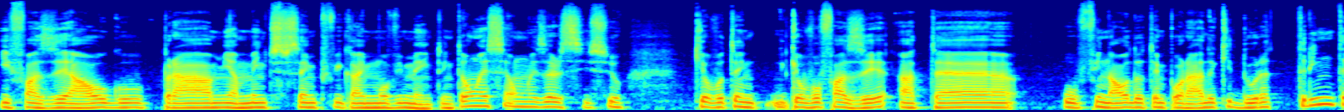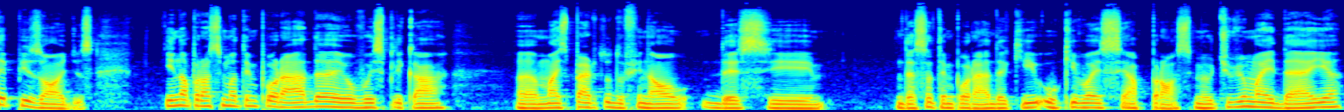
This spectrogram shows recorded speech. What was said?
e fazer algo para minha mente sempre ficar em movimento. Então esse é um exercício que eu vou, que eu vou fazer até o final da temporada que dura 30 episódios. E na próxima temporada eu vou explicar uh, mais perto do final desse dessa temporada aqui o que vai ser a próxima. Eu tive uma ideia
